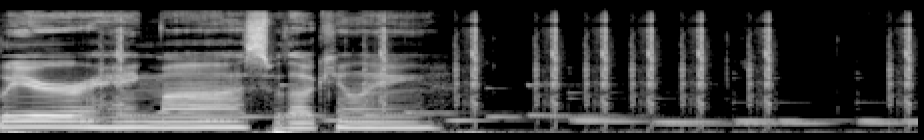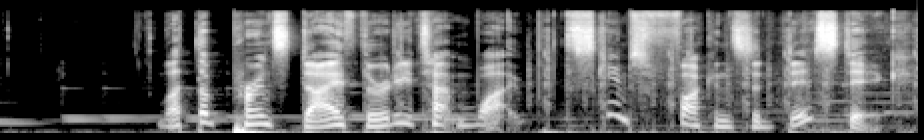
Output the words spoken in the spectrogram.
Clear, hang moss without killing. Let the prince die 30 times. Why? This game's fucking sadistic.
